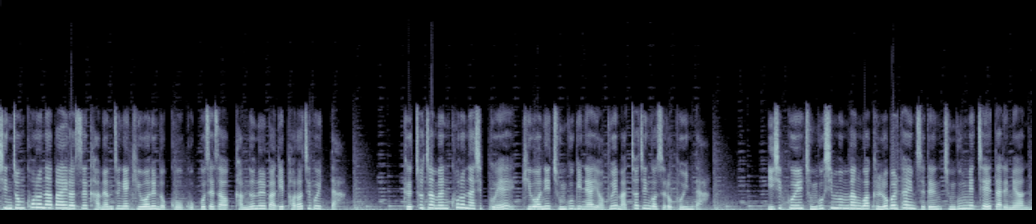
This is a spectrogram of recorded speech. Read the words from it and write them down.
신종 코로나 바이러스 감염증의 기원을 놓고 곳곳에서 감론을박이 벌어지고 있다. 그 초점은 코로나19의 기원이 중국이냐 여부에 맞춰진 것으로 보인다. 29일 중국 신문망과 글로벌 타임스 등 중국 매체에 따르면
